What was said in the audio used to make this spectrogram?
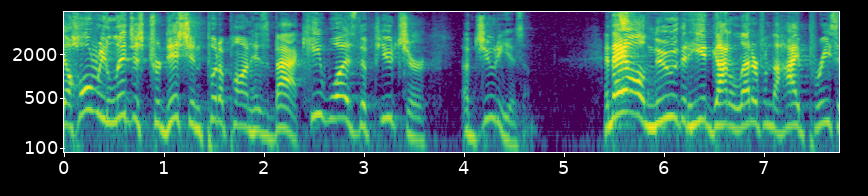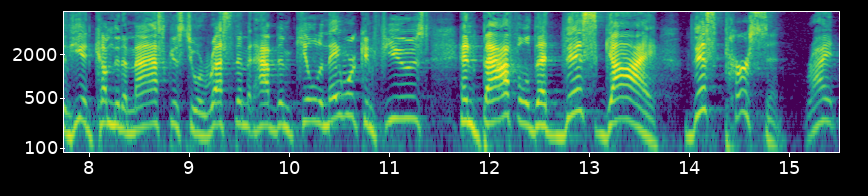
the whole religious tradition put upon his back. He was the future of Judaism. And they all knew that he had got a letter from the high priest and he had come to Damascus to arrest them and have them killed. And they were confused and baffled that this guy, this person, right,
